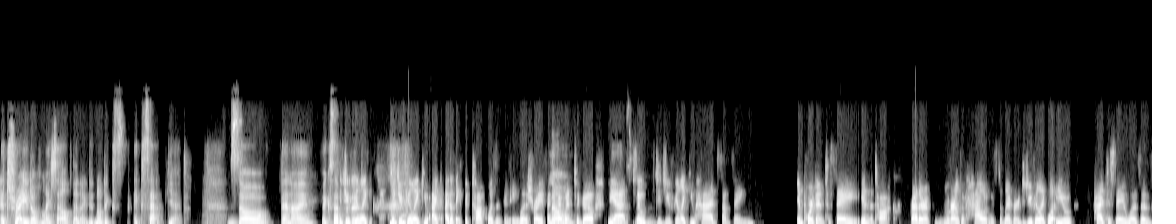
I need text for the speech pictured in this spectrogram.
a trait of myself that i did not ex- accept yet Mm. so then i accepted Did you it. feel like did you feel like you I, I don't think the talk wasn't in English, right? I think I went to go. Yeah. Yes. So did you feel like you had something important to say in the talk? Rather, regardless of how it was delivered, did you feel like what you had to say was of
